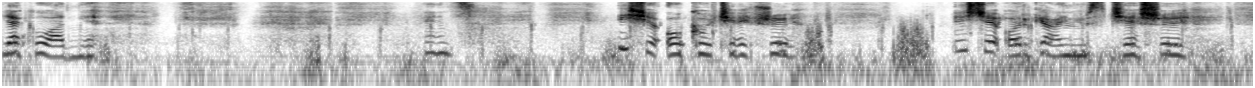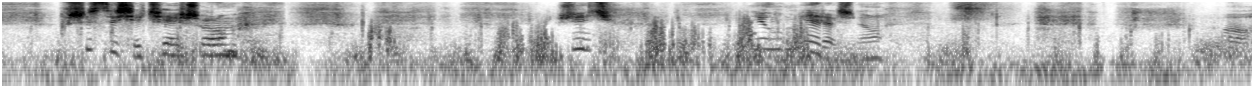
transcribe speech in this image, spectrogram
jak ładnie. Więc i się oko cieszy, i się organizm cieszy. Wszyscy się cieszą. Żyć, nie umierać, no. O.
